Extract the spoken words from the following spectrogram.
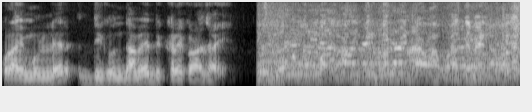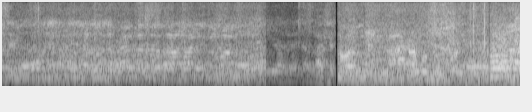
ক্রয় মূল্যের দ্বিগুণ দামে বিক্রয় করা যায়। বলে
